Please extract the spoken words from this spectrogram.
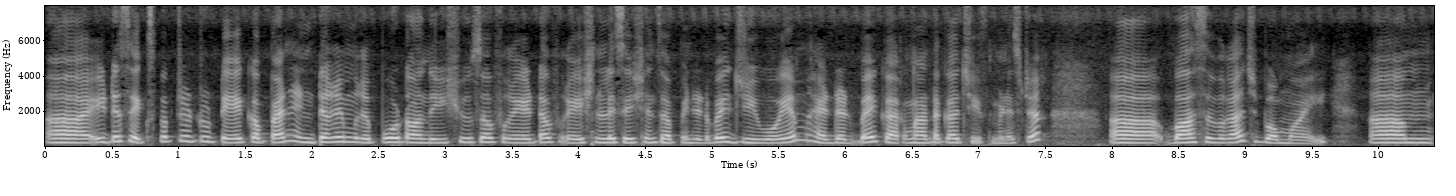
Uh, it is expected to take up an interim report on the issues of rate of rationalization submitted by GOM, headed by Karnataka Chief Minister uh, Basavaraj Bommai. Um,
